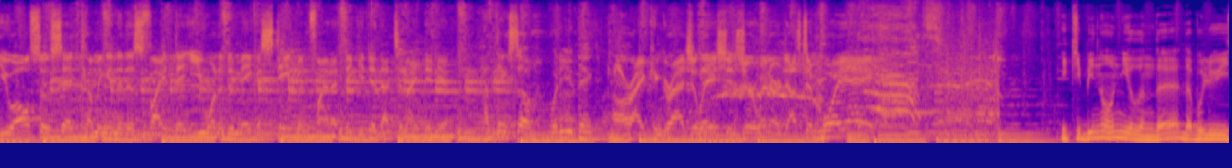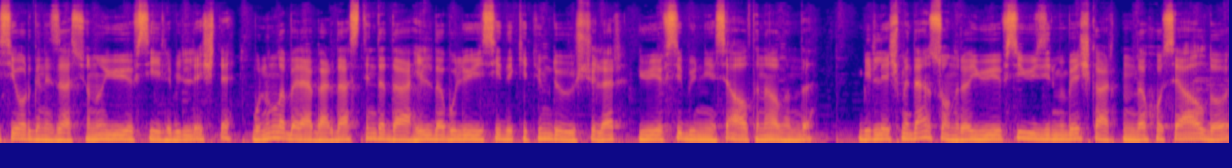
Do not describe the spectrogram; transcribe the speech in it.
You also said coming into this fight that you wanted to make a statement fight. I think you did that tonight, didn't you? I think so. What do you think? All right, congratulations, your winner, Dustin Poirier. 2010 yılında WEC organizasyonu UFC ile birleşti. Bununla beraber Dustin de dahil WEC'deki tüm dövüşçüler UFC bünyesi altına alındı. Birleşmeden sonra UFC 125 kartında Jose Aldo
